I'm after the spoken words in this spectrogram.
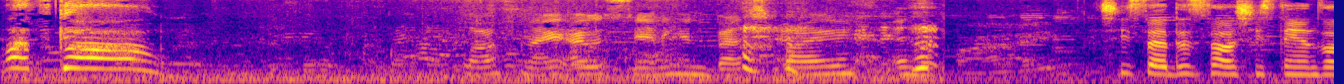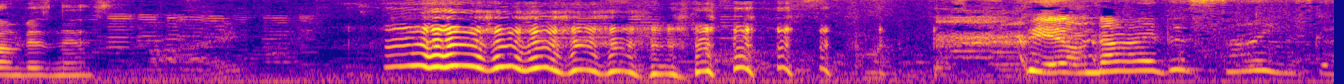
Let's go! Last night I was standing in Best Buy and She said this is how she stands on business. Bill Nye the Science Guy.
